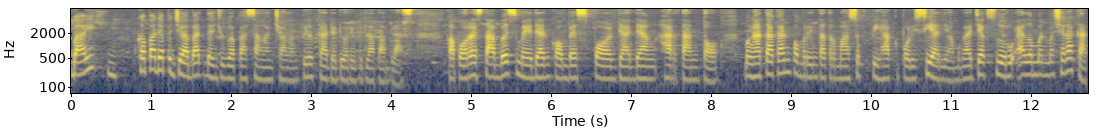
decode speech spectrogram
baik kepada pejabat dan juga pasangan calon pilkada 2018. Kapolres Tabes Medan Kombes Pol Dadang Hartanto mengatakan pemerintah termasuk pihak kepolisian yang mengajak seluruh elemen masyarakat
